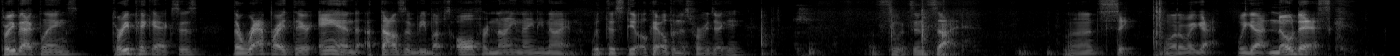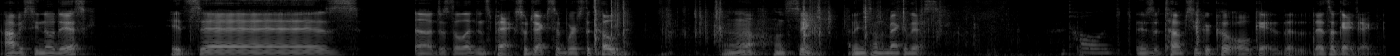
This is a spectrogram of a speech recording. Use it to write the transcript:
three backblings, three pickaxes, the wrap right there, and a thousand V bucks, all for nine ninety nine with this deal. Okay, open this for me, Jackie. Let's see what's inside. Let's see. What do we got? We got no disc. Obviously no disc. It says uh, just the Legends pack. So Jack said, where's the code? I don't know. Let's see. I think it's on the back of this. Code. There's a top secret code. Okay, that's okay, Jack.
